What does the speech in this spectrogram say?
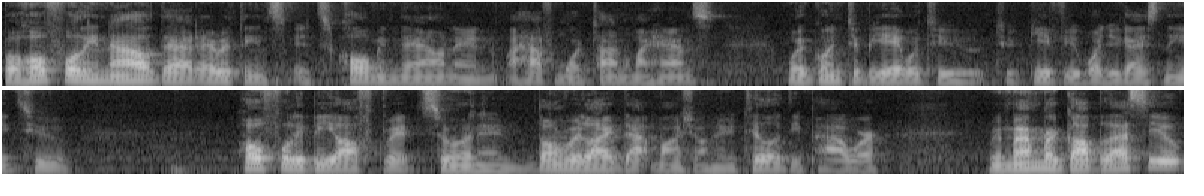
But hopefully now that everything's it's calming down and I have more time on my hands, we're going to be able to, to give you what you guys need to hopefully be off grid soon and don't rely that much on utility power. Remember, God bless you.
